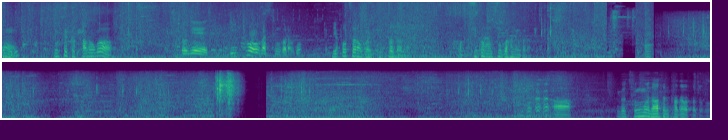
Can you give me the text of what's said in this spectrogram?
응 그러니까 단호가 저게 리퍼 같은 거라고? 리포터랑 거의 비슷하잖아 막 죽어 죽어 하는 거라 이거 중무 나왔으면 다 잡았다 저거.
